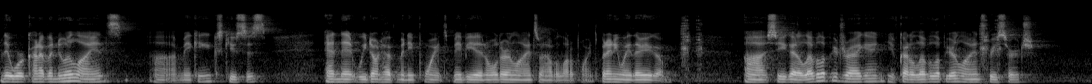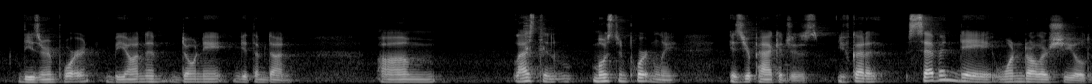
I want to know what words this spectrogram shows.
that we're kind of a new alliance. Uh, I'm making excuses, and that we don't have many points. Maybe an older alliance will have a lot of points. But anyway, there you go. Uh, so you got to level up your dragon. You've got to level up your alliance research. These are important. Beyond them, donate, get them done. Um, last and most importantly, is your packages. You've got a seven day one dollar shield.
